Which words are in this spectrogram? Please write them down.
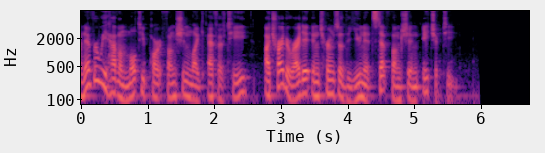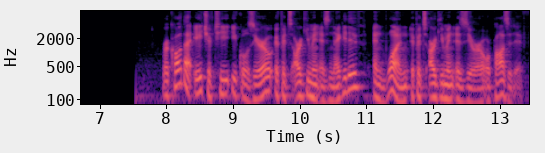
Whenever we have a multi-part function like f of t, I try to write it in terms of the unit step function h of t. Recall that h of t equals 0 if its argument is negative, and 1 if its argument is 0 or positive.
